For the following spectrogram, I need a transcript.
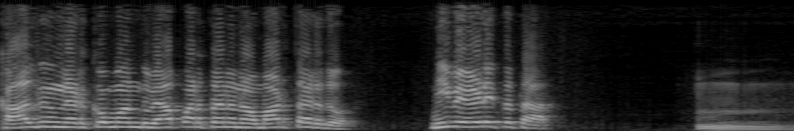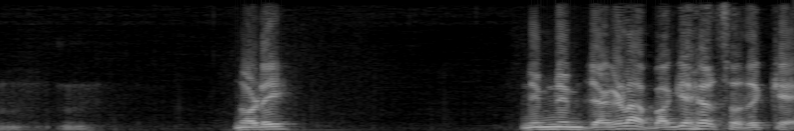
ಕಾಲಿನ ನಡ್ಕೊಂಬಂದು ವ್ಯಾಪಾರ ತಾನೇ ನಾವು ಮಾಡ್ತಾ ಇರೋದು. ನೀವೇ ಹೇಳಿ ತಾತ. ನೋಡಿ ನಿಮ್ ನಿಮ್ ಜಗಳ ಬಗೆಹರಿಸೋದಕ್ಕೆ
